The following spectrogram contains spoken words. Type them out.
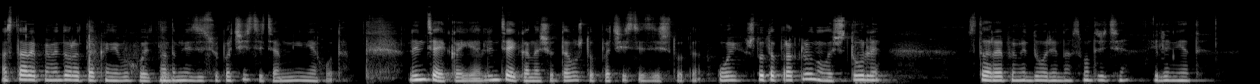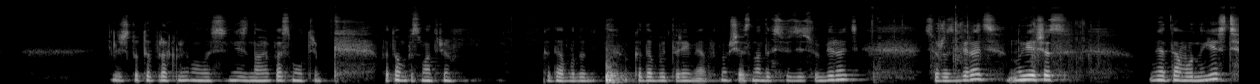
А старые помидоры так и не выходят. Надо мне здесь все почистить, а мне неохота. Лентяйка я. Лентяйка насчет того, чтобы почистить здесь что-то. Ой, что-то проклюнулось, что ли? Старая помидорина. Смотрите, или нет? Или что-то проклюнулось. Не знаю, посмотрим. Потом посмотрю, когда, буду, когда будет время. А потом сейчас надо все здесь убирать, все разбирать. Ну, я сейчас... У меня там вон есть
